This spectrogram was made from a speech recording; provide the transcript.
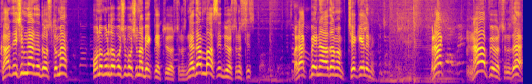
Kardeşim nerede dostum ha? Onu burada boşu boşuna bekletiyorsunuz. Neden bahsediyorsunuz siz? Bırak beni adamım. Çek elini. Bırak. Ne yapıyorsunuz ha?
